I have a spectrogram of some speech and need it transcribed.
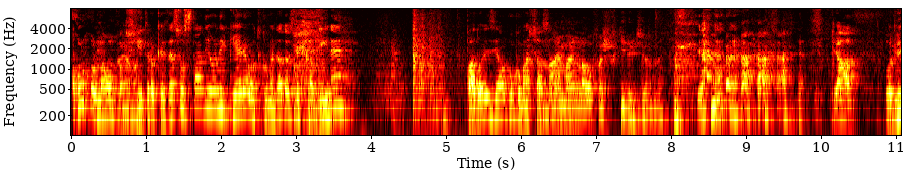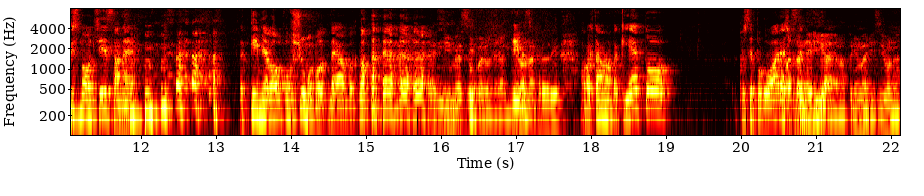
Koliko laufaš hitro, ker zdaj so stadioni, kjer je od komentatorske kabine, pa do izjav, koliko imaš časa? Najmanj laufaš v Kidričevem. ne. Ja, odvisno od česa, ne. Tim je laufal v šumu, not ne, ampak to. E, Tim je super Tim odreagiral. je ne. super odreagiral. Ampak tam, ampak je to, ko se pogovarjaš, Pa potem- zanerija je, na primer, izziv. Ne?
